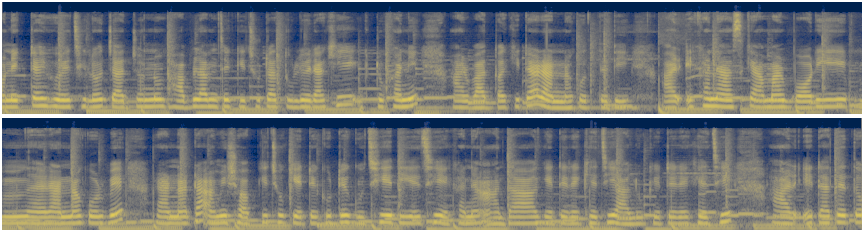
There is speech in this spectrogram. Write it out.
অনেকটাই হয়েছিল, যার জন্য ভাবলাম যে কিছুটা তুলে রাখি একটুখানি আর বাদ বাকিটা রান্না করতে দিই। আর এখানে আজকে আমার বড়ি রান্না করবে। রান্নাটা আমি সব কিছু কেটে কুটে গুছিয়ে দিয়েছি। এখানে আদা কেটে রেখেছি, আলু কেটে রেখেছি। আর এটাতে তো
